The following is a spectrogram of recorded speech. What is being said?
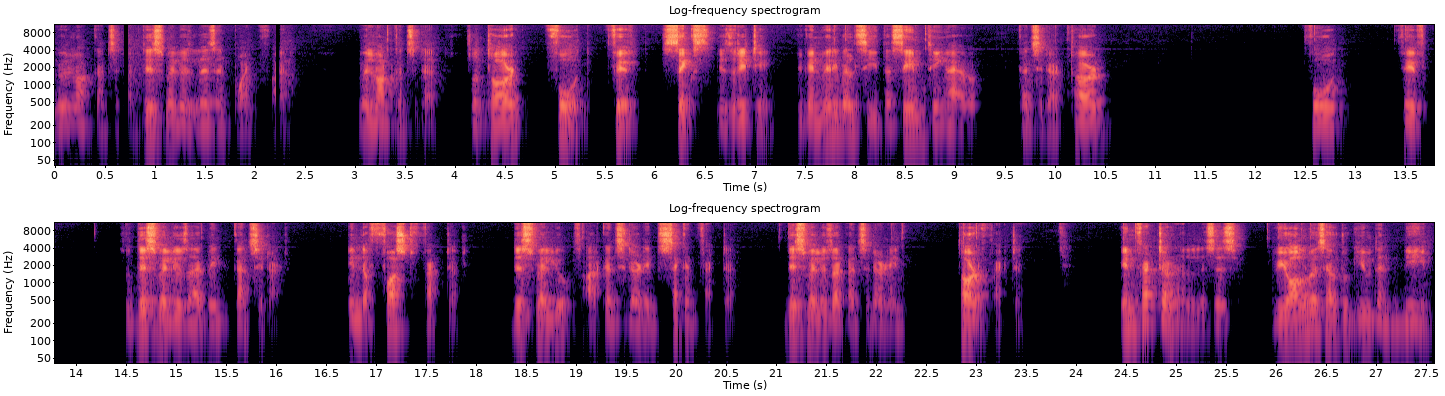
we will not consider. This value is less than 0.5, we will not consider. So third, fourth, fifth, sixth is retained. You can very well see the same thing I have considered. Third, fourth, fifth. So these values have been considered in the first factor. These values are considered in second factor. These values are considered in third factor. In factor analysis, we always have to give the name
